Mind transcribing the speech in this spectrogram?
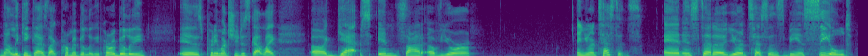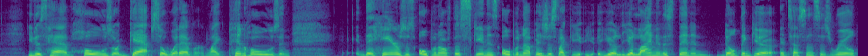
now leaky gut is like permeability. Permeability is pretty much you just got like uh, gaps inside of your in your intestines. And instead of your intestines being sealed, you just have holes or gaps or whatever, like pinholes and the hairs is open off, the skin is open up. It's just like you, your your lining is thin, and don't think your intestines is real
